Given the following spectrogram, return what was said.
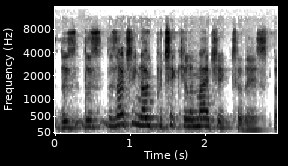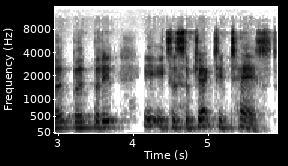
There's, there's, there's actually no particular magic to this, but, but, but it, it it's a subjective test.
